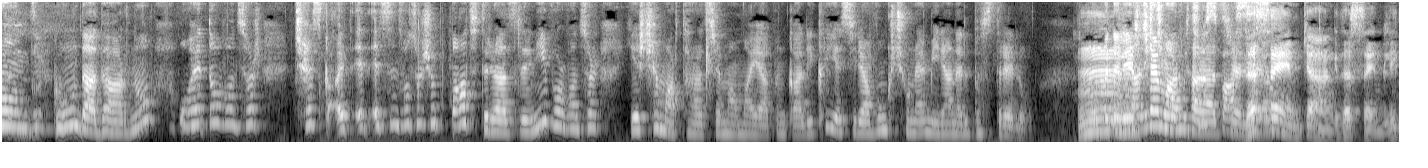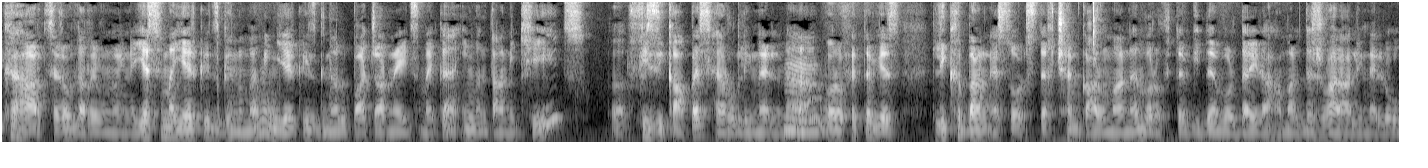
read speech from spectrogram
գունդ, գունդ է դառնում, ու հետո ոնց որ չես այդ այդ sense ոնց որ շատ պատ դրած լինի, որ ոնց որ ես չեմ արդարացրել մամայի ակնկալիքը, ես իրավունք չունեմ իրան էլ բստրելու։ Որովհետև ես չեմ արդարացրել։ The same կյանք, the same լիքը հարցերով լրիվ նույնը։ Ես հիմա երկրից գնում եմ, իմ երկրից գնալու պատճառներից մեկը իմ ընտանիքից ֆիզիկապես հեռու լինելն է, որովհետև ես լիքը բան այսօր ստեղ չեմ կարող անեմ, որովհետև գիտեմ, որ դա իր համար դժվար է լինելու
